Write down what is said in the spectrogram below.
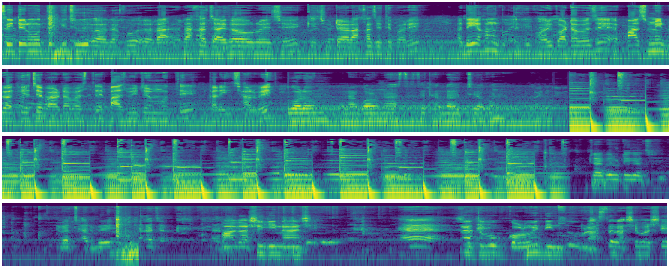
সিটের মধ্যে কিছু দেখো রাখার জায়গাও রয়েছে কিছুটা রাখা যেতে পারে। আর দেখি এখন দেখি ঘড়ি কটা বাজে। পাঁচ মিনিট বাকি আছে বারোটা বাজতে। পাঁচ মিনিটের মধ্যে গাড়ি ছাড়বে। গরম না গরম না আস্তে আস্তে ঠান্ডা হচ্ছে এখন। ড্রাইভার উঠে গেছে। এবার ছাড়বে দেখা যাক। পাক আসে কি না আসে? হ্যাঁ না তবু গরমের দিন তো রাস্তার আশেপাশে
